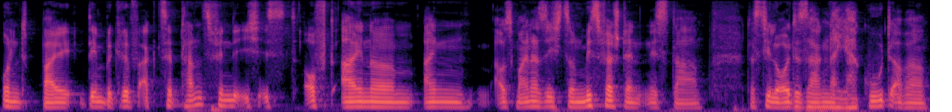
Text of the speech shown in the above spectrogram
Und bei dem Begriff Akzeptanz finde ich, ist oft eine, ein, aus meiner Sicht so ein Missverständnis da, dass die Leute sagen, na ja, gut, aber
